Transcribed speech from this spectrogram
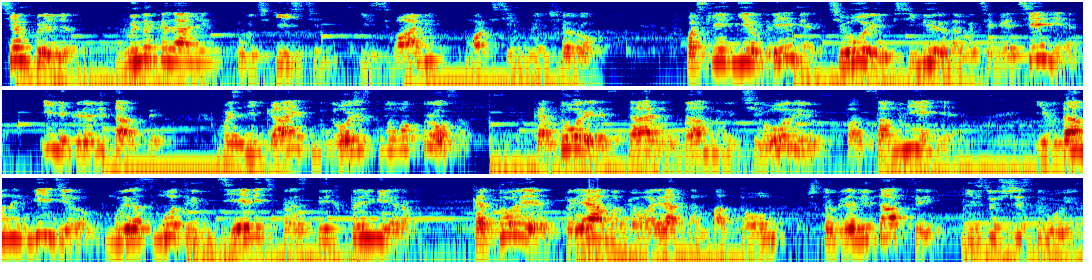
Всем привет! Вы на канале Путь к истине и с вами Максим Гончаров. В последнее время к теории всемирного тяготения или гравитации возникает множество вопросов, которые ставят данную теорию под сомнение. И в данном видео мы рассмотрим 9 простых примеров, которые прямо говорят нам о том, что гравитации не существует.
